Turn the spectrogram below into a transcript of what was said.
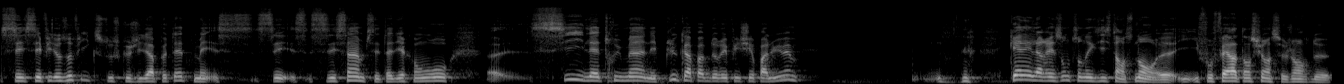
c'est philosophique, tout ce que je dis là peut-être, mais c'est simple. C'est-à-dire qu'en gros, si l'être humain n'est plus capable de réfléchir par lui-même, quelle est la raison de son existence? Non, il faut faire attention à ce genre de,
